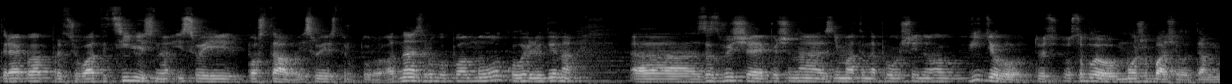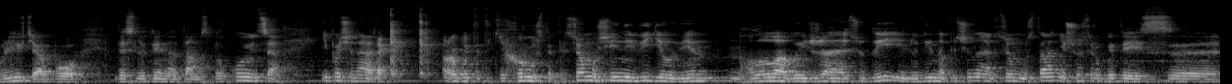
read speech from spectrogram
треба працювати цілісно із своєю поставою, із своєю структурою. Одна з грубих помилок, коли людина е, зазвичай починає знімати напругу шийного відділу, тобто особливо може бачили там в ліфті або десь людина там спілкується, і починає так робити такі хрусти. При цьому шийний відділ він голова виїжджає сюди, і людина починає в цьому стані щось робити із е,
